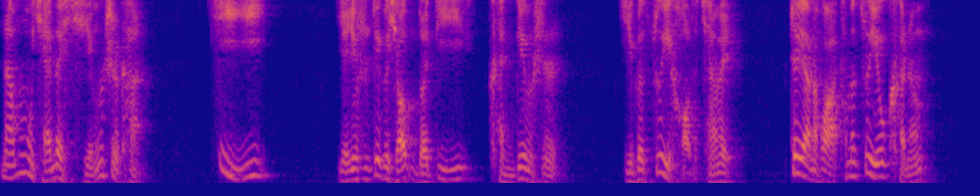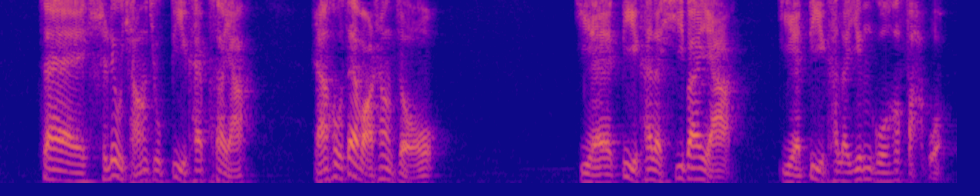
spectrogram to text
那目前的形势看，G 一，也就是这个小组的第一，肯定是一个最好的签位。这样的话，他们最有可能在十六强就避开葡萄牙，然后再往上走，也避开了西班牙，也避开了英国和法国。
